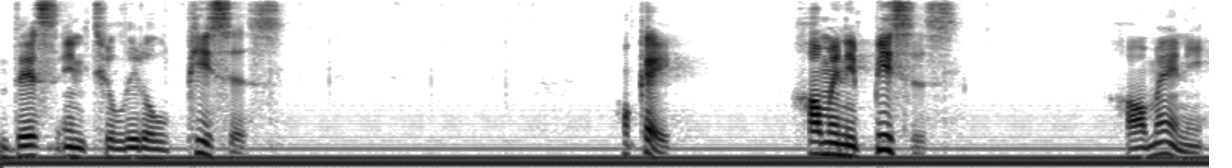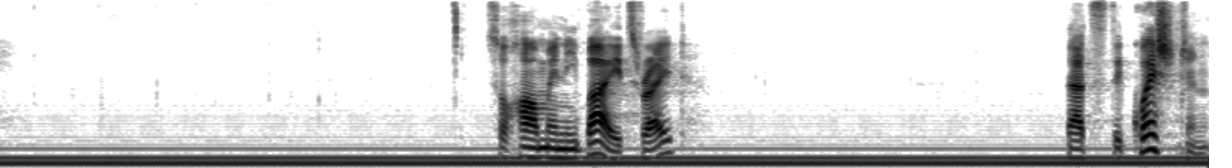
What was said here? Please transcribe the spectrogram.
this into little pieces okay how many pieces how many so how many bytes right that's the question.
